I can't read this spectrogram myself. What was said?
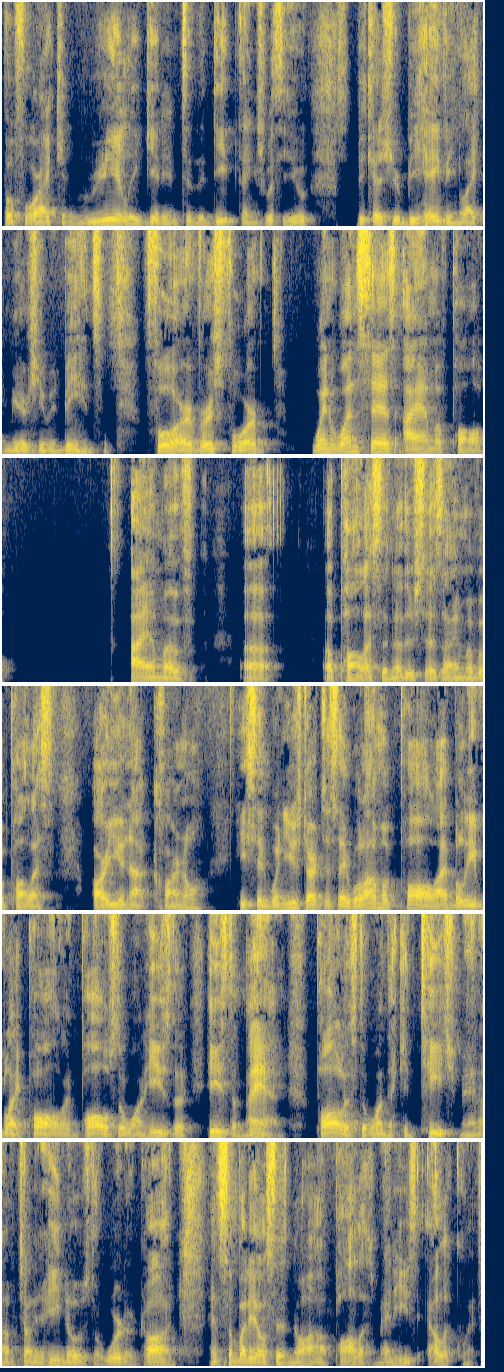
before I can really get into the deep things with you because you're behaving like mere human beings. Four, verse four, when one says, I am of Paul, I am of uh, Apollos, another says, I am of Apollos, are you not carnal? He said, when you start to say, well, I'm a Paul, I believe like Paul, and Paul's the one, he's the, he's the man. Paul is the one that can teach, man. I'm telling you, he knows the word of God. And somebody else says, no, Apollos, man, he's eloquent.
